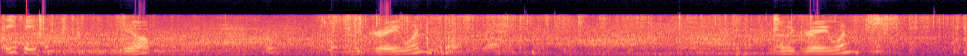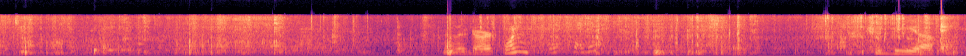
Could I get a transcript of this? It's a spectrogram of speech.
Are you taping? Yep. Another gray one. Another gray one. Another dark one. Should be a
